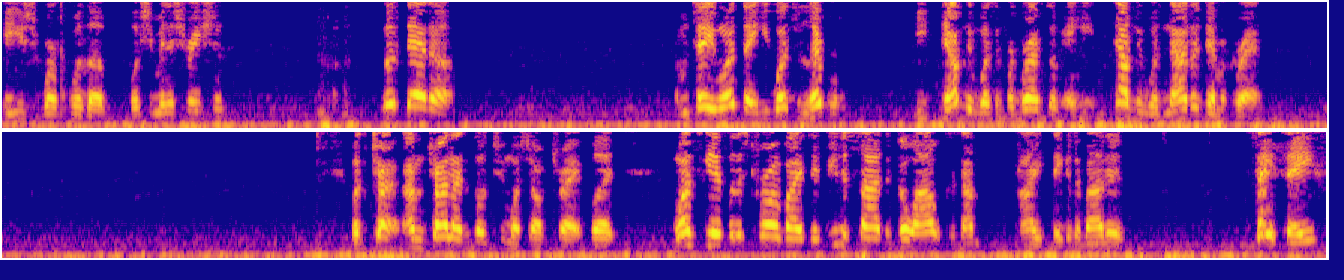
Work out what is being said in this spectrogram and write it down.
He used to work for the Bush administration. Look that up. I'm gonna tell you one thing: he wasn't liberal. He definitely wasn't progressive, and he definitely was not a Democrat. But try, I'm trying not to go too much off track. But once again, for this coronavirus, if you decide to go out, because I'm probably thinking about it, stay safe.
